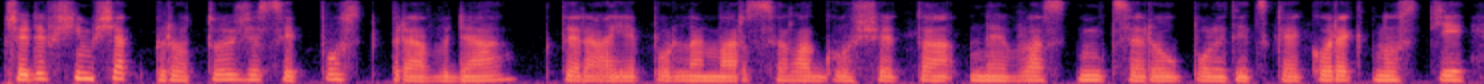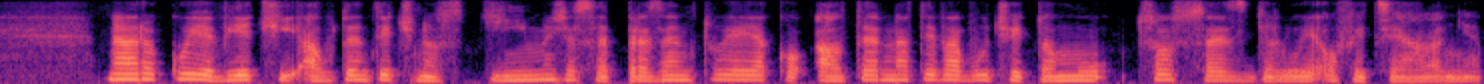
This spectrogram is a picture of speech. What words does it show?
Především však proto, že si postpravda, která je podle Marcela Gošeta nevlastní dcerou politické korektnosti, nárokuje větší autentičnost tím, že se prezentuje jako alternativa vůči tomu, co se sděluje oficiálně.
